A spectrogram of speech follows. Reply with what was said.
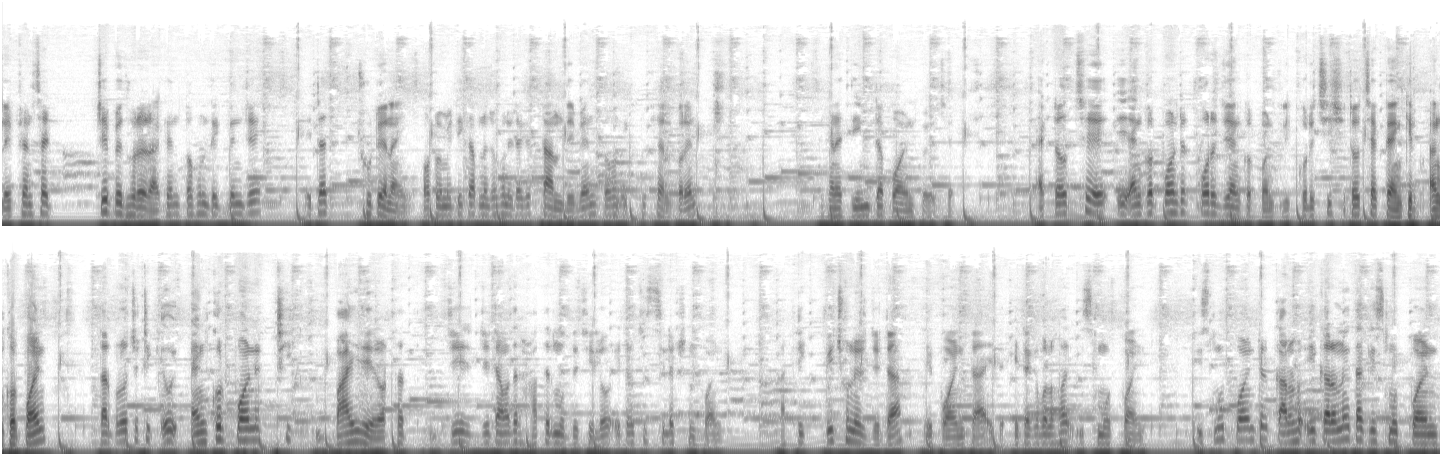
লেফট হ্যান্ড সাইড চেপে ধরে রাখেন, তখন দেখবেন যে এটা ছুটে নাই। অটোমেটিক আপনি যখন এটাকে টান দিবেন, তখন একটু খেয়াল করেন এখানে তিনটা পয়েন্ট হয়েছে একটা হচ্ছে এই অ্যাঙ্কর পয়েন্টের পরে যে অ্যাঙ্কর পয়েন্ট ক্লিক করেছি, সেটা হচ্ছে একটা অ্যাঙ্কর পয়েন্ট তারপর হচ্ছে ঠিক ওই অ্যাঙ্কর পয়েন্টের ঠিক বাইরের, অর্থাৎ যে, যেটা আমাদের হাতের মধ্যে ছিল, এটা হচ্ছে সিলেকশন পয়েন্ট আর ঠিক পিছনের যেটা, এই পয়েন্টটা এটাকে বলা হয় স্মুথ পয়েন্ট স্মুথ পয়েন্টের কারণ, এই কারণেই তাকে স্মুথ পয়েন্ট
